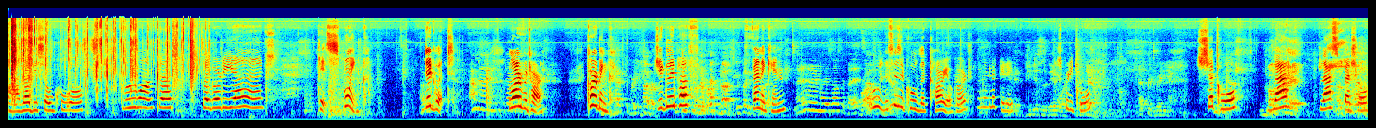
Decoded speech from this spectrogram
Oh, that'd be so cool. Really want that Zygarde EX. Okay, Spoink. Diglett. Larvitar. Carbink. Jigglypuff. Fennekin. Ooh, this is a cool Lucario card. Let me look at it. It's pretty cool. Sheckle, last, last special,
